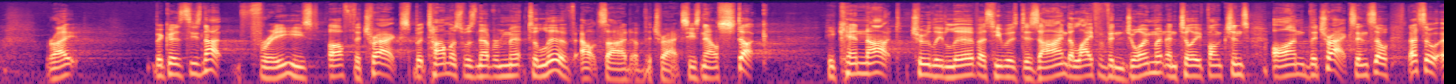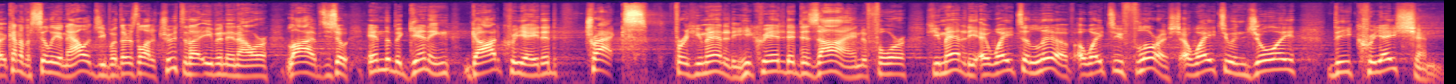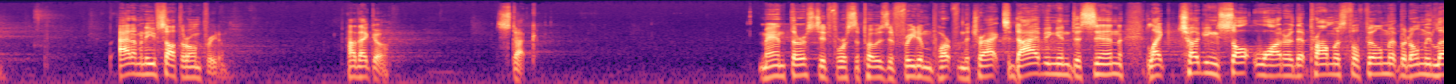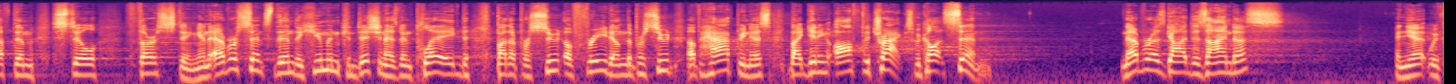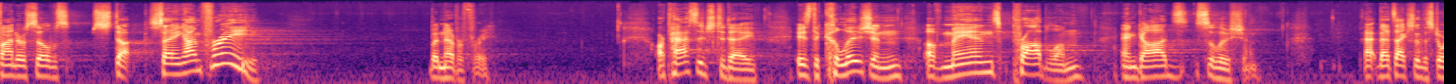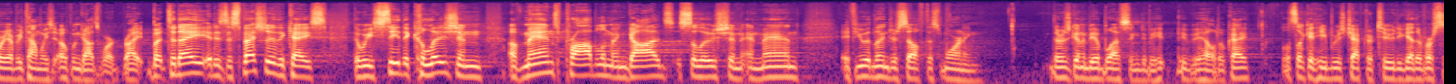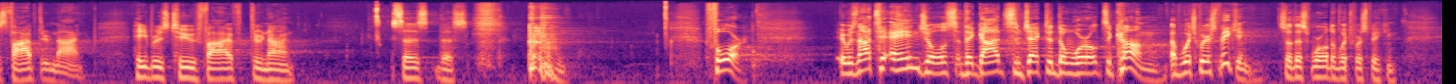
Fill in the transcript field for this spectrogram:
right? Because he's not free, he's off the tracks, but Thomas was never meant to live outside of the tracks. He's now stuck. He cannot truly live as he was designed, a life of enjoyment until he functions on the tracks. And so that's a, a, kind of a silly analogy, but there's a lot of truth to that even in our lives. So in the beginning, God created tracks for humanity. He created a design for humanity, a way to live, a way to flourish, a way to enjoy the creation. Adam and Eve sought their own freedom. How'd that go? Stuck. Man thirsted for supposed freedom apart from the tracks, diving into sin like chugging salt water that promised fulfillment but only left them still thirsting. And ever since then, the human condition has been plagued by the pursuit of freedom, the pursuit of happiness by getting off the tracks. We call it sin. Never as God designed us, and yet we find ourselves stuck, saying, I'm free but never free. Our passage today is the collision of man's problem and God's solution. That's actually the story every time we open God's Word, right? But today it is especially the case that we see the collision of man's problem and God's solution. And man, if you would lend yourself this morning, there's going to be a blessing to be, be beheld, okay? Let's look at Hebrews chapter 2 together, verses 5 through 9. Hebrews 2, 5 through 9 says this For it was not to angels that God subjected the world to come, of which we're speaking. So, this world of which we're speaking.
